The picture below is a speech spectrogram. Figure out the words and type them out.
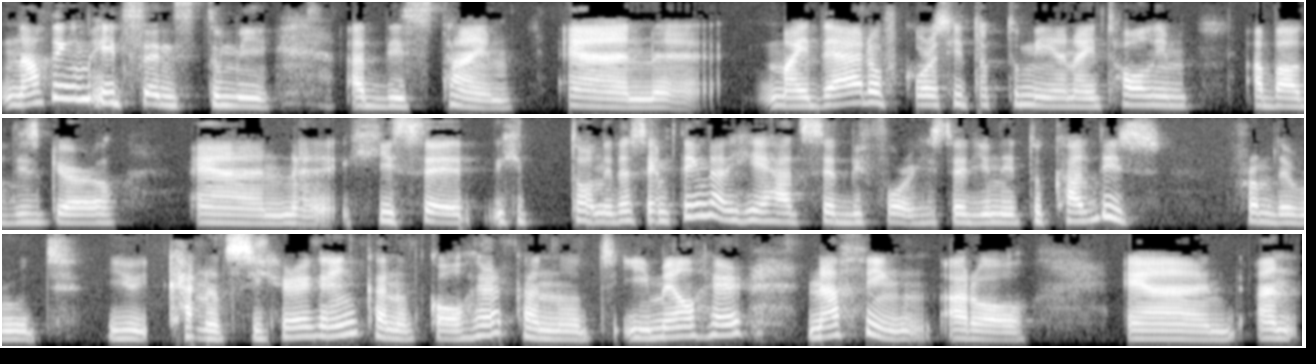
nothing made sense to me at this time. And uh, my dad, of course, he talked to me and I told him about this girl. And he said, he told me the same thing that he had said before. He said, You need to cut this from the root. You cannot see her again, cannot call her, cannot email her, nothing at all. And and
